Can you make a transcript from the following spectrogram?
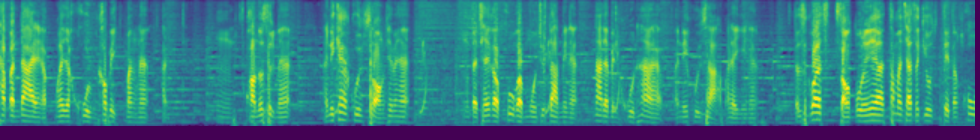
ทับกันได้นะครับมันก็จะคูณเข้าไปอีกบ้างนะความรู้สึกนะฮะอันนี้แค่คูณสองใช่ไหมฮะแต่ใช้กับคู่กับมูลชุดดำนี่นะน่าจะเป็นคูณห้าครับอันนี้คูณสามอะไรอย่างงี้นะ แต่รู้สึกว่า 2 ตัวนี้ถ้ามันใช้สกิลติดทั้งคู่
